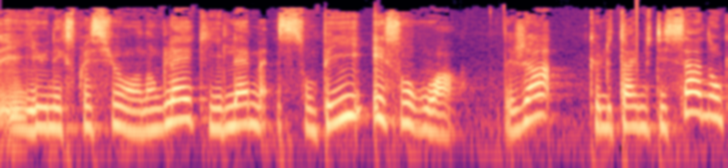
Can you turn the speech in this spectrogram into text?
Il y a une expression en anglais qu'il aime son pays et son roi. Déjà. Que le Times dise ça. Donc,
